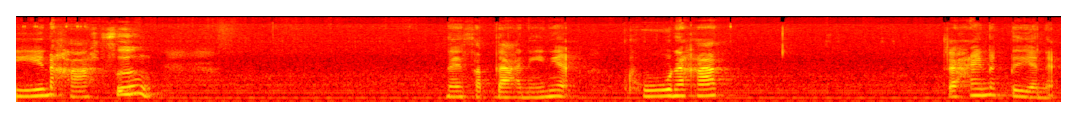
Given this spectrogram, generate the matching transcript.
นี้นะคะ ซึ่ง ในสัปดาห์นี้เนี่ยครูนะคะ จะให้นักเรียนเนี่ย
